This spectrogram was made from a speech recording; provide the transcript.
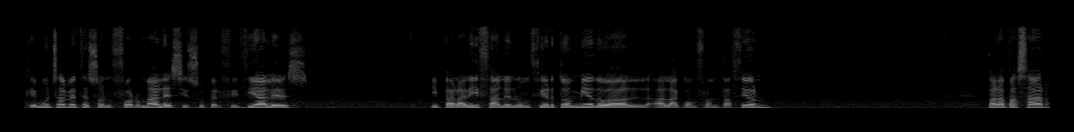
que muchas veces son formales y superficiales y paralizan en un cierto miedo a la confrontación, para pasar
